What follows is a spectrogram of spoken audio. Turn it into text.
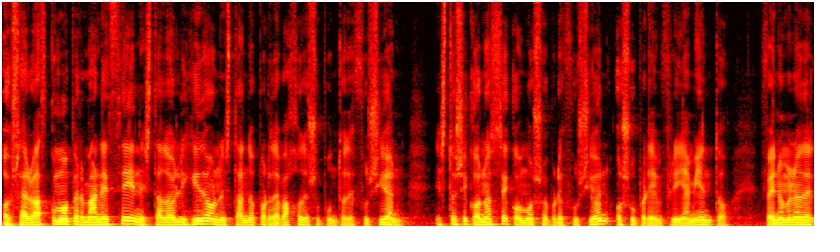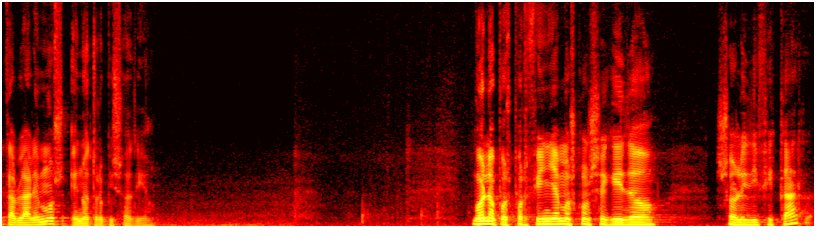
Observad cómo permanece en estado líquido aun estando por debajo de su punto de fusión. Esto se conoce como sobrefusión o superenfriamiento, fenómeno del que hablaremos en otro episodio. Bueno, pues por fin ya hemos conseguido solidificar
